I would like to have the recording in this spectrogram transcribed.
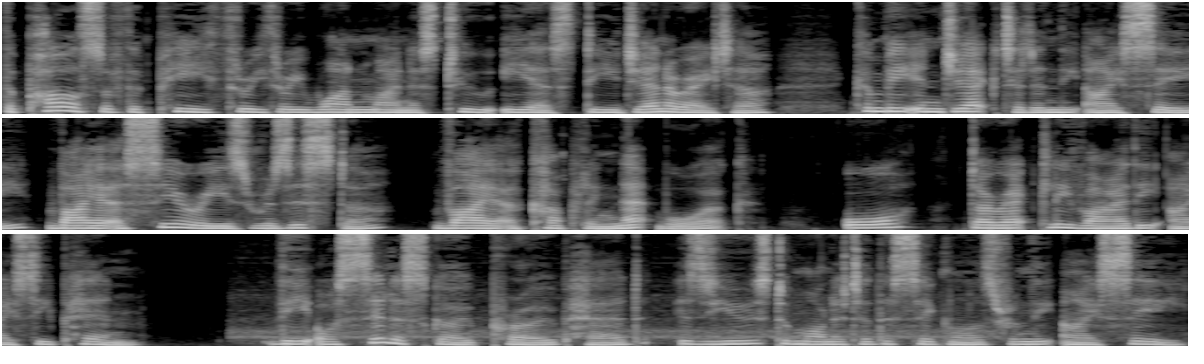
The pulse of the P331-2 ESD generator can be injected in the IC via a series resistor, via a coupling network, or directly via the IC pin. The oscilloscope probe head is used to monitor the signals from the IC.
